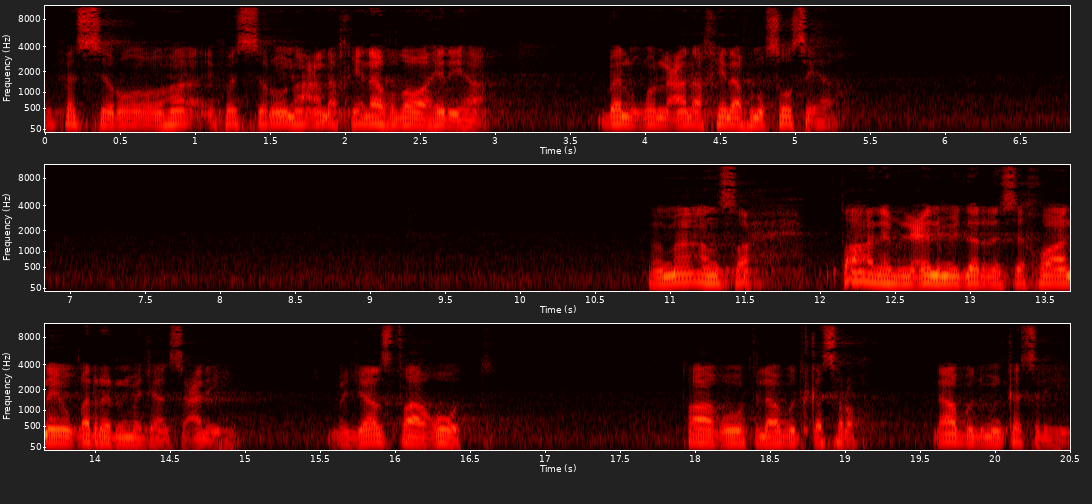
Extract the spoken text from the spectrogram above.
يفسروها يفسرونها على خلاف ظواهرها بل قل على خلاف نصوصها. فما أنصح طالب العلم يدرس إخوانه يقرر المجاز عليهم. مجاز طاغوت. طاغوت لابد كسره لابد من كسره.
